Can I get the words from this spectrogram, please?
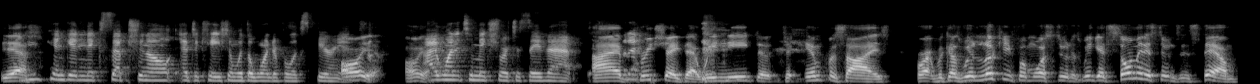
yes. you can get an exceptional education with a wonderful experience. Oh, yeah. Oh, yeah. I wanted to make sure to say that. I but appreciate I- that. We need to, to emphasize for, because we're looking for more students. We get so many students in STEM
